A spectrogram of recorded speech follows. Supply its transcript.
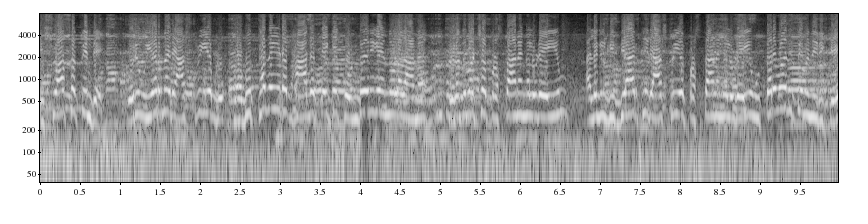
വിശ്വാസത്തിന്റെ ഒരു ഉയർന്ന രാഷ്ട്രീയ പ്രബുദ്ധതയുടെ ഭാഗത്തേക്ക് കൊണ്ടുവരിക എന്നുള്ളതാണ് ഇടതുപക്ഷ പ്രസ്ഥാനങ്ങളുടെയും അല്ലെങ്കിൽ വിദ്യാർത്ഥി രാഷ്ട്രീയ പ്രസ്ഥാനങ്ങളുടെയും ഉത്തരവാദിത്വമെന്നിരിക്കെ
